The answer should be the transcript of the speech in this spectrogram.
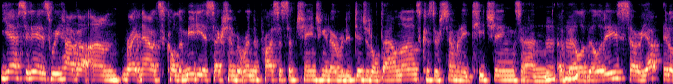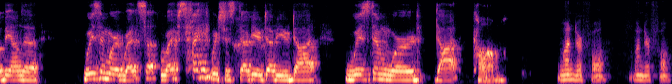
Yes, it is. We have a, um, right now it's called a media section, but we're in the process of changing it over to digital downloads because there's so many teachings and Mhm. availabilities. So, yep, it'll be on the Wisdom Word website, which is www.wisdomword.com. Wonderful, wonderful.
